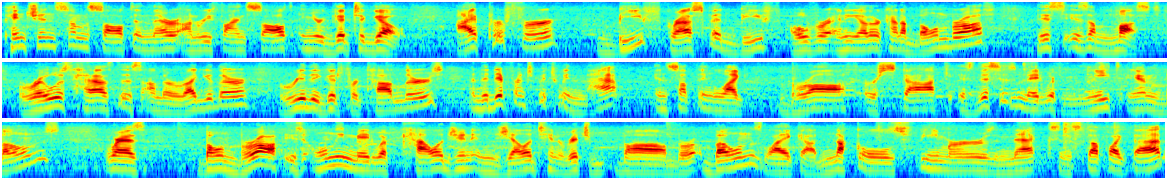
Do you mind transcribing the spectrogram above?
Pinch in some salt in there, unrefined salt, and you're good to go. I prefer beef, grass-fed beef over any other kind of bone broth. This is a must. Rose has this on the regular, really good for toddlers. And the difference between that and something like broth or stock is this is made with meat and bones, whereas Bone broth is only made with collagen and gelatin-rich uh, bones like uh, knuckles, femurs, necks, and stuff like that.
